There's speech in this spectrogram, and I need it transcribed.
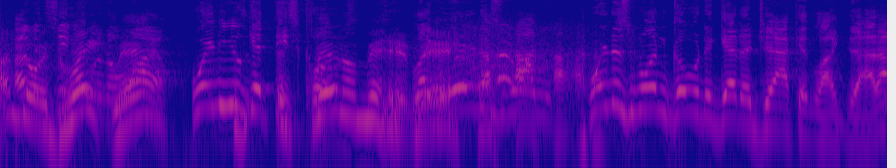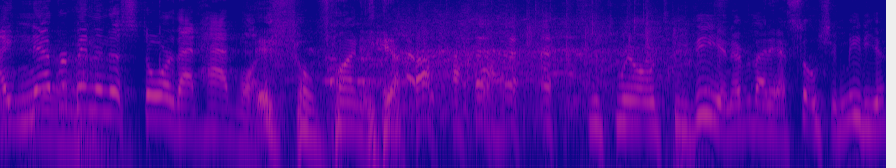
I'm I doing seen great, you in a man. while. Where do you get these It's clothes? been a minute, like, man. where does one where does one go to get a jacket like that? I've never been in a store that had one. It's so funny. Since we're on TV and everybody has social media,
